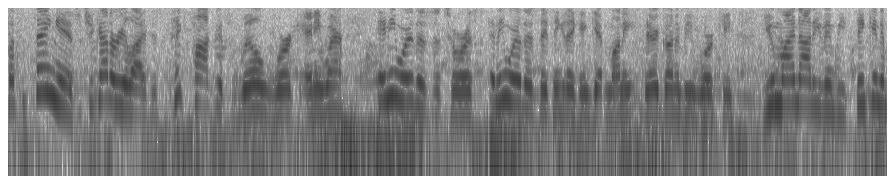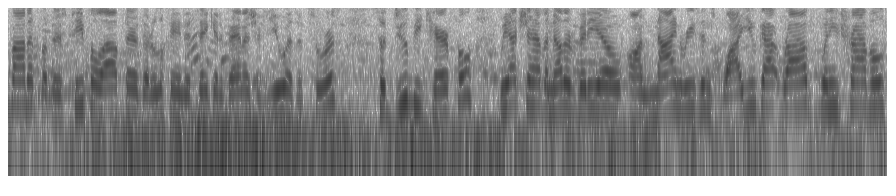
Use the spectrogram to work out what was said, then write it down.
But the thing is, what you gotta realize is pickpockets will work anywhere. Anywhere there's a tourist, anywhere there's they think they can get money, they're gonna be working. You might not even be thinking about it, but there's people out there that are looking to take advantage of you as a tourist. So do be careful. We actually have another video on nine reasons why you got robbed when you traveled,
